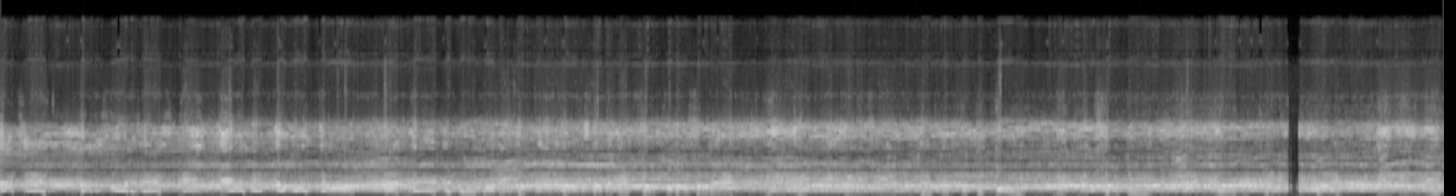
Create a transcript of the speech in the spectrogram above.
That's it. That is what it is. India lift the World Cup, and there they go running. The pulling runs coming in from Soren in 20 goal in Imsa goal. And here in 2025, the Indian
